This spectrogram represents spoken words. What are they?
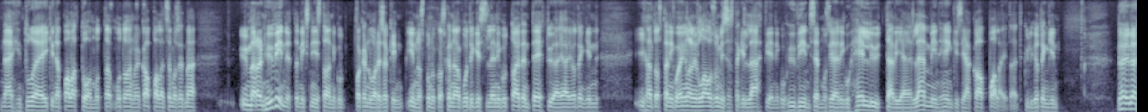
näihin tulee ikinä palattua, mutta, mutta onhan ne kappaleet semmoiset, että mä ymmärrän hyvin, että miksi niistä on niin kuin, vaikka nuorisokin innostunut, koska ne on kuitenkin silleen niin kuin taiten tehtyä ja jotenkin ihan tuosta niin kuin englannin lausumisestakin lähtien niin kuin hyvin semmoisia niin kuin hellyyttäviä ja lämminhenkisiä kappaleita. Että kyllä jotenkin näinä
